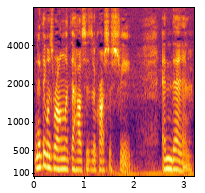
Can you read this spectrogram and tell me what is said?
nothing was wrong with the houses across the street. And then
